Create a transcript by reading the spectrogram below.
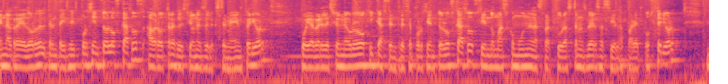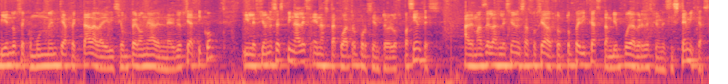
en alrededor del 36% de los casos habrá otras lesiones de la extremidad inferior. Puede haber lesión neurológica hasta en 13% de los casos, siendo más común en las fracturas transversas y en la pared posterior, viéndose comúnmente afectada la división peronea del nervio ciático y lesiones espinales en hasta 4% de los pacientes. Además de las lesiones asociadas ortopédicas, también puede haber lesiones sistémicas,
